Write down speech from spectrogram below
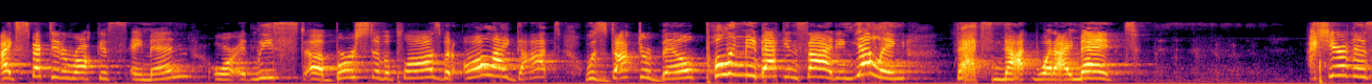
I expected a raucous amen or at least a burst of applause, but all I got was Dr. Bell pulling me back inside and yelling, That's not what I meant. I share this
